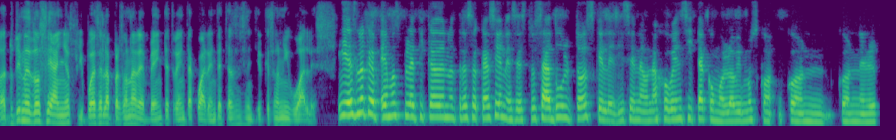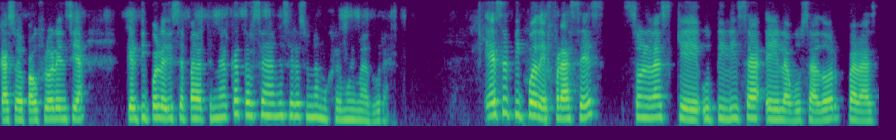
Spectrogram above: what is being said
O sea, tú tienes 12 años y puedes ser la persona de 20, 30, 40, te hacen sentir que son iguales. Y es lo que hemos platicado en otras ocasiones, estos adultos que le dicen a una jovencita, como lo vimos con, con, con el caso de Pau Florencia, que el tipo le dice, para tener 14 años eres una mujer muy madura. Ese tipo de frases son las que utiliza el abusador para,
